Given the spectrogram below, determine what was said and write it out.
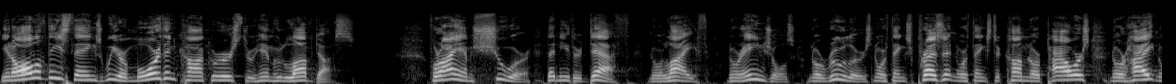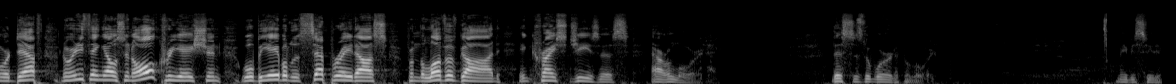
In all of these things we are more than conquerors through him who loved us. For I am sure that neither death, nor life, nor angels, nor rulers, nor things present, nor things to come, nor powers, nor height, nor depth, nor anything else in all creation will be able to separate us from the love of God in Christ Jesus our Lord. This is the word of the Lord. May be seated.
